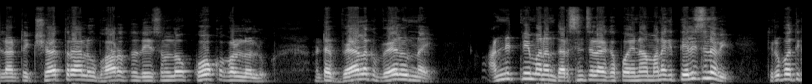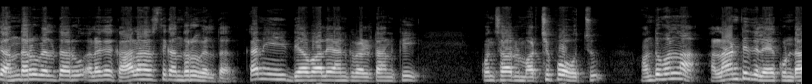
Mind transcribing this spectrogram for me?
ఇలాంటి క్షేత్రాలు భారతదేశంలో కోకొకళ్ళు అంటే వేలకు వేలు ఉన్నాయి. అన్నిటినీ మనం దర్శించలేకపోయినా మనకి తెలిసినవి. తిరుపతికి అందరూ వెళ్తారు అలాగే కాళహస్తికి అందరూ వెళ్తారు. కానీ ఈ దేవాలయానికి వెళ్ళటానికి కొన్నిసార్లు మర్చిపోవచ్చు. అందువలన అలాంటిది లేకుండా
